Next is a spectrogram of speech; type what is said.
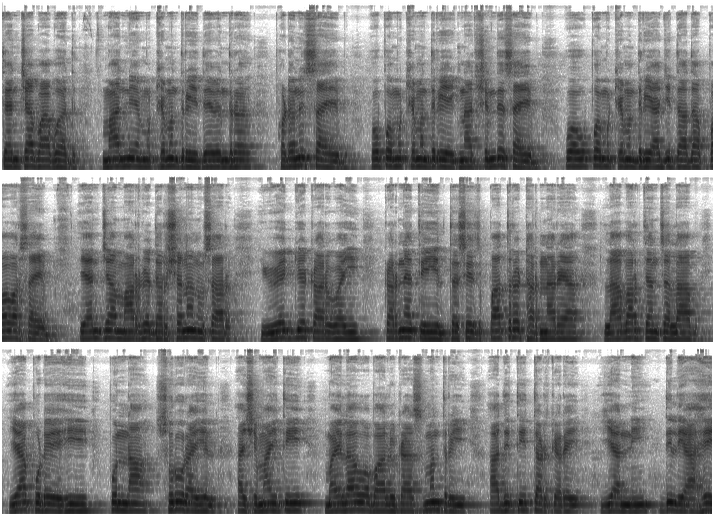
त्यांच्याबाबत माननीय मुख्यमंत्री देवेंद्र फडणवीस साहेब उपमुख्यमंत्री एकनाथ शिंदे साहेब व उपमुख्यमंत्री अजितदादा पवार साहेब यांच्या मार्गदर्शनानुसार योग्य कारवाई करण्यात येईल तसेच पात्र ठरणाऱ्या लाभार्थ्यांचा लाभ यापुढेही पुन्हा सुरू राहील अशी माहिती महिला व बालविकास मंत्री आदिती तडकरे यांनी दिली आहे.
